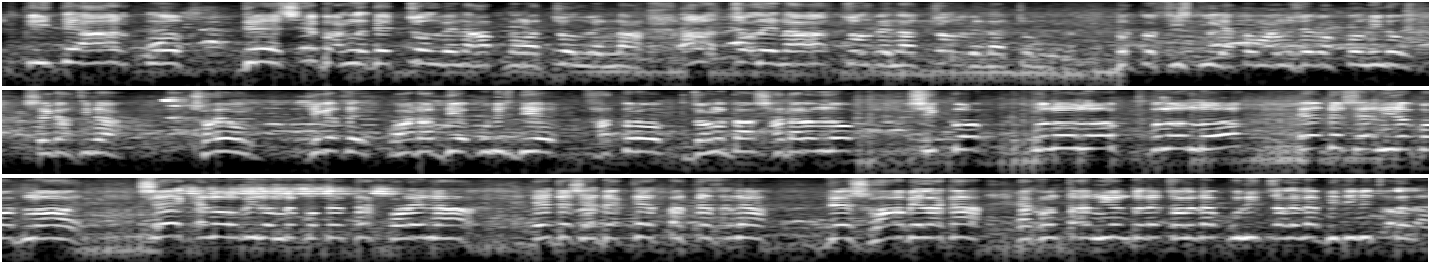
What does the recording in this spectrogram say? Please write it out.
নেতৃত্বে আর কোনো দেশে বাংলাদেশ চলবে না, আপনারা চলবেন না। আর চলে না, আর চলবে না চলবে না চলবে না। রক্ত সৃষ্টি, এত মানুষের রক্ত নিল শেখ হাসিনা। স্বয়ং, ঠিক আছে, অর্ডার দিয়ে, পুলিশ দিয়ে ছাত্র জনতা, সাধারণ লোক, শিক্ষক, কোনো লোক কোনো লোক এ দেশে নিরাপদ নয়। সে কেন অবিলম্বে প্রত্যাত্যাগ করে না? এ দেশে দেখতে পারতেছে না যে সব এলাকা এখন তার নিয়ন্ত্রণে চলে না, পুলিশ চলে না, বিজিবি চলে না।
